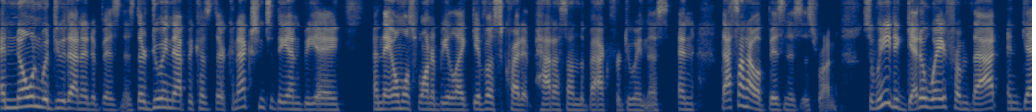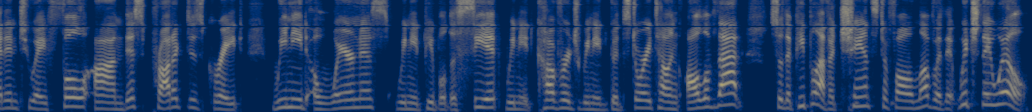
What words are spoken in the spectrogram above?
And no one would do that in a business. They're doing that because their connection to the NBA and they almost want to be like, give us credit, pat us on the back for doing this. And that's not how a business is run. So we need to get away from that and get into a full on this product is great. We need awareness. We need people to see it. We need coverage. We need good storytelling, all of that, so that people have a chance to fall in love with it, which they will.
